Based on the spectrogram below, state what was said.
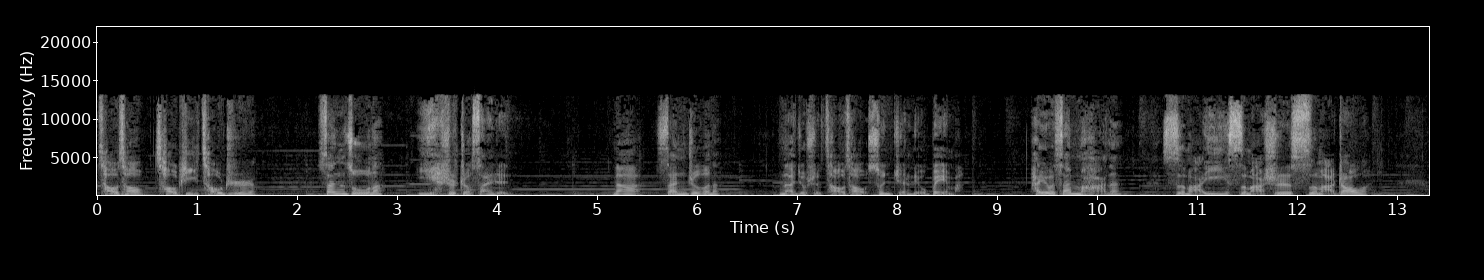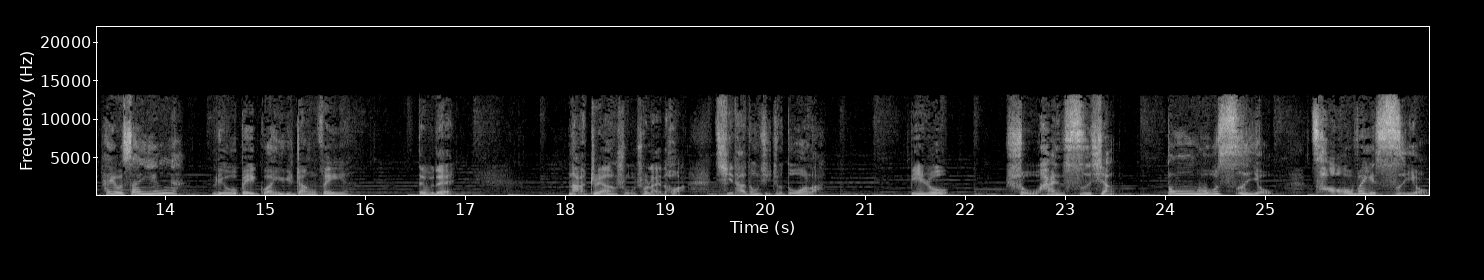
曹操、曹丕、曹植啊，三祖呢也是这三人。那三哲呢？那就是曹操、孙权、刘备嘛。还有三马呢？司马懿、司马师、司马昭啊。还有三英啊？刘备、关羽、张飞呀，对不对？那这样数出来的话，其他东西就多了。比如，蜀汉四相，东吴四友，曹魏四友。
